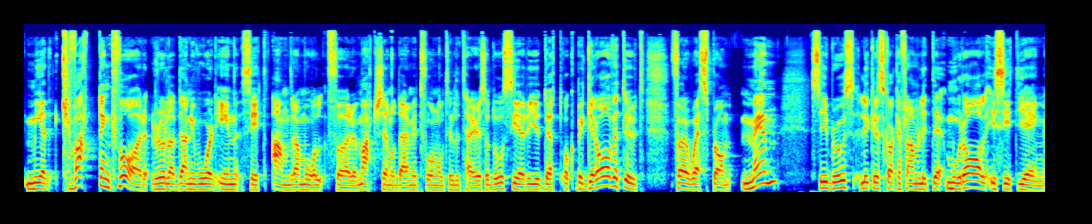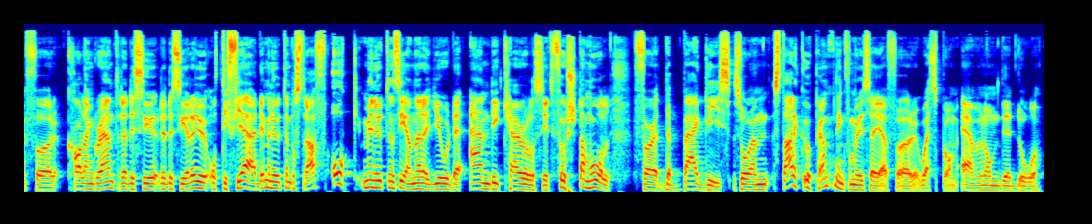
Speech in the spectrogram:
Med kvarten kvar rullar Danny Ward in sitt andra mål för matchen och därmed 2-0 till The Terriers. Och då ser det ju dött och begravet ut för West Brom. Men Steve Bruce lyckades skaka fram lite moral i sitt gäng, för Carlan Grant reducer reducerar ju 84 minuten på straff och minuten senare gjorde Andy Carroll sitt första mål för The Baggies. Så en stark upphämtning får man ju säga för West Brom, även om det då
